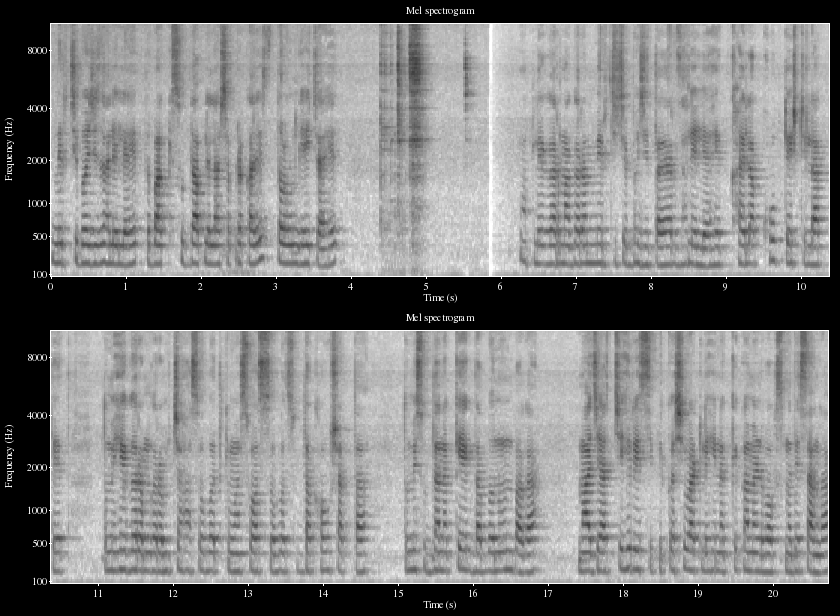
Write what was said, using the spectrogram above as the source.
मिरची भजी झालेले आहेत. तर बाकीसुद्धा आपल्याला अशा प्रकारेच तळून घ्यायचे आहेत. आपले गरमागरम मिरचीचे भजी तयार झालेले आहेत. खायला खूप टेस्टी लागतात. तुम्ही हे गरम गरम चहासोबत किंवा सॉससोबतसुद्धा खाऊ शकता. तुम्हीसुद्धा नक्की एकदा बनवून बघा. माझी आजची ही रेसिपी कशी वाटली ही नक्की कमेंट बॉक्समध्ये सांगा.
